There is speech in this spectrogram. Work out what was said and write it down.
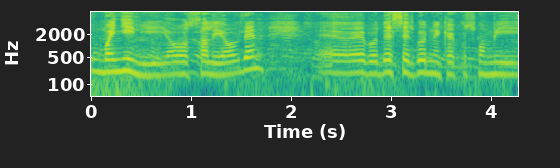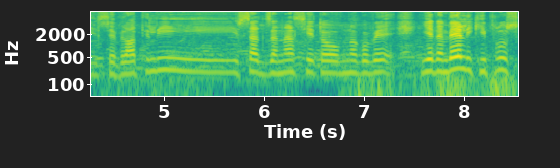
u manjini ostali ovde. E, evo, 10 godina kako smo mi se vratili i sad za nas je to mnogo ve, jedan veliki plus.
